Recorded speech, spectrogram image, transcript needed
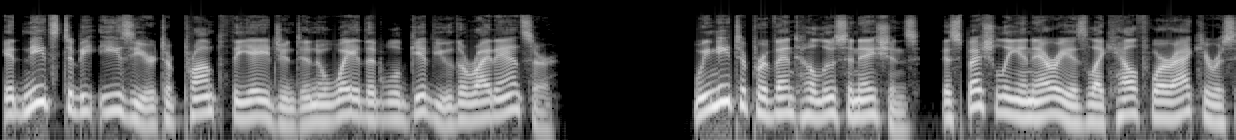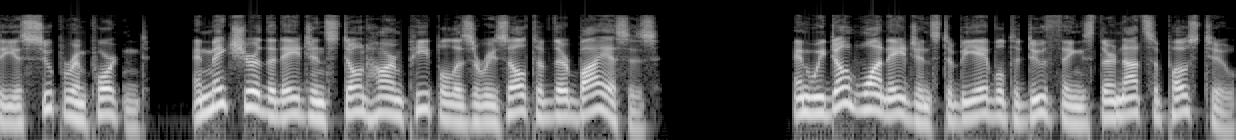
It needs to be easier to prompt the agent in a way that will give you the right answer. We need to prevent hallucinations, especially in areas like health where accuracy is super important, and make sure that agents don't harm people as a result of their biases. And we don't want agents to be able to do things they're not supposed to.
